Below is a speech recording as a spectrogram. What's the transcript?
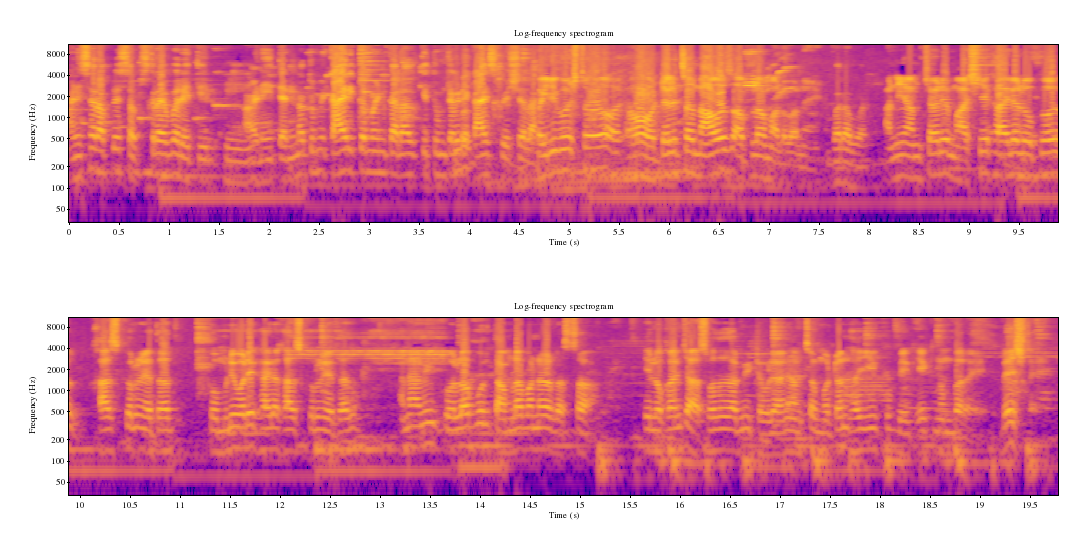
आणि सर आपले सबस्क्रायबर येतील. आणि त्यांना तुम्ही काय रिकमेंड कराल की तुमच्याकडे काय स्पेशल आहे? पहिली गोष्ट हा हॉटेलचं नावच आपला मालवण आहे. बरोबर. आणि आमच्याकडे मासे खायला लोक खास करून येतात कोंबडी वडे खायला खास करून येतात. आणि आम्ही कोल्हापूर तांबडा पांढरा रस्सा हे लोकांच्या आस्वादात आम्ही ठेवले आणि आमचं मटण थाळी खूप एक एक नंबर आहे. बेस्ट आहे.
